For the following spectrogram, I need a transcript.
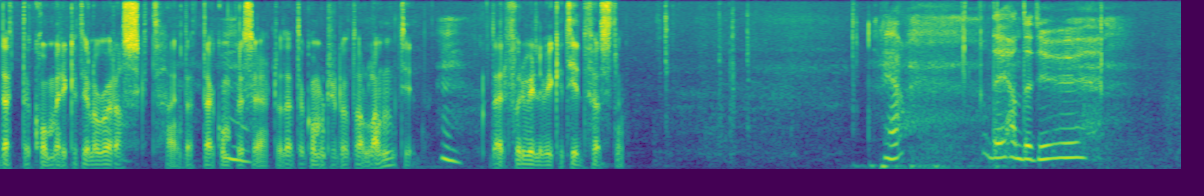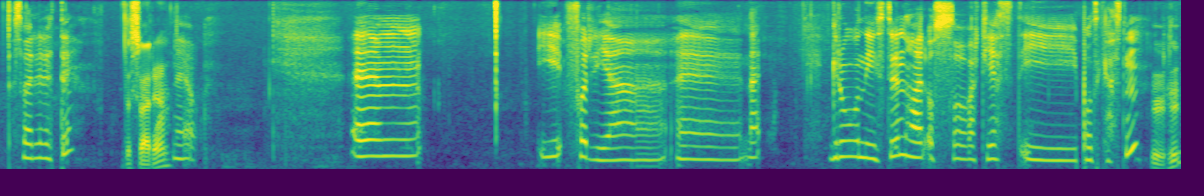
dette kommer ikke til å gå raskt. Her, dette er komplisert, mm. og dette kommer til å ta lang tid. Mm. Derfor ville vi ikke tidfeste. Ja. Det hadde du dessverre rett i. Dessverre. Ja. Um, I forrige uh, Nei. Gro Nystuen har også vært gjest i podkasten. Mm -hmm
